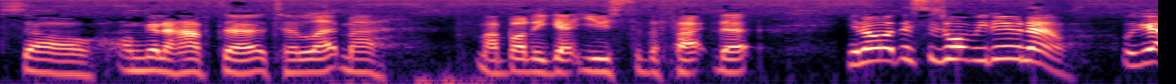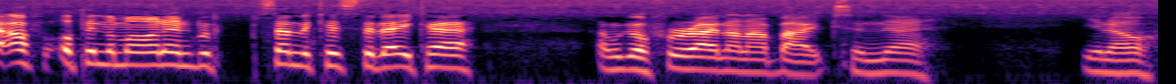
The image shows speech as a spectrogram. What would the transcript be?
So I'm going to have to, to let my, my body get used to the fact that, you know what, this is what we do now. We get off up in the morning, we send the kids to daycare, and we go for a ride on our bikes. And, uh, you know,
